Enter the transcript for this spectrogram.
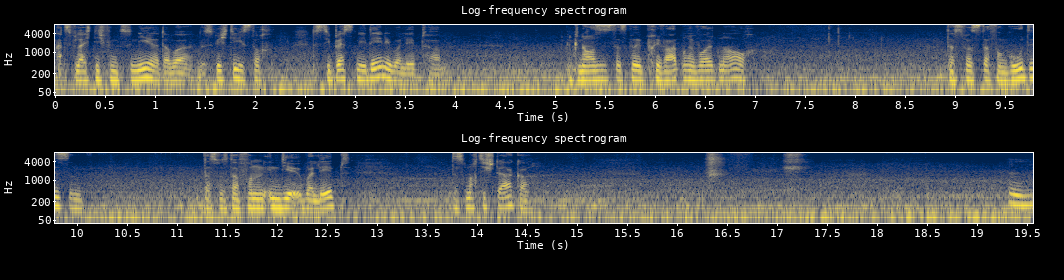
hat es vielleicht nicht funktioniert, aber das Wichtige ist doch, dass die besten Ideen überlebt haben. Und genauso ist das bei privaten Revolten auch. Das, was davon gut ist und das, was davon in dir überlebt, das macht dich stärker. Hm.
